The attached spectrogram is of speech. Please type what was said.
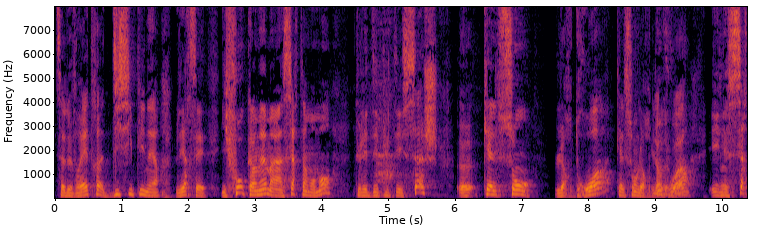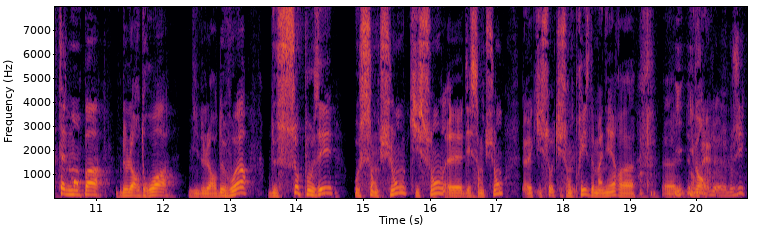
Ça devrait être disciplinaire. Je veux dire, c'est, il faut quand même à un certain moment que les députés sachent euh, quels sont leurs droits, quels sont leurs Et leurs devoirs. Et il n'est certainement pas de leur droit ni de leur devoir de s'opposer aux sanctions qui sont euh, des sanctions euh, qui, sont, qui sont prises de manière euh, Yvan. logique.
